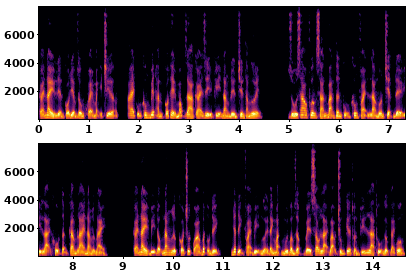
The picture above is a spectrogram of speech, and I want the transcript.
Cái này liền có điểm giống khỏe mạnh ít chia, ai cũng không biết hắn có thể móc ra cái gì kỹ năng đến chiến thắng ngươi. Dù sao phương sán bản thân cũng không phải là muốn triệt để ỉ lại khổ tận cam lai năng lực này cái này bị động năng lực có chút quá bất ổn định, nhất định phải bị người đánh mặt mũi bầm dập về sau lại bạo trùng kia thuần túy là thụ ngược đáy cuồng.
